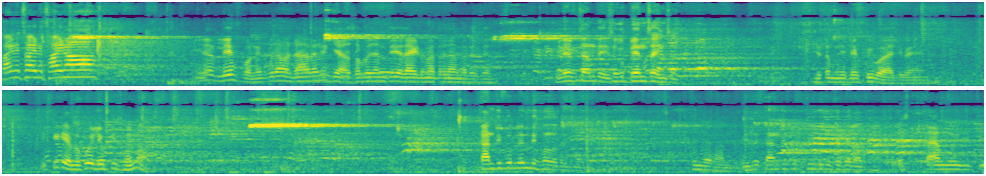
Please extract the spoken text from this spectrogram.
छैन छैन छैन यिनीहरू लेफ्ट भन्ने कुरामा जाँदैन क्या सबैजना त्यही राइट मात्र जाँदो रहेछ लेफ्ट जान्छ हिजोको बेन्च चाहिन्छ त्यो त मैले लेफ्टै भइहाल्यो भने यो केटीहरूमा कोही लेफ्टी छैन कान्तिपुरले पनि देखाउँदो रहेछ कुन चाहिँ खान्छ हिजो कान्तिपुर टिभीले देखाइरहेको यस्ता मुजी ती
